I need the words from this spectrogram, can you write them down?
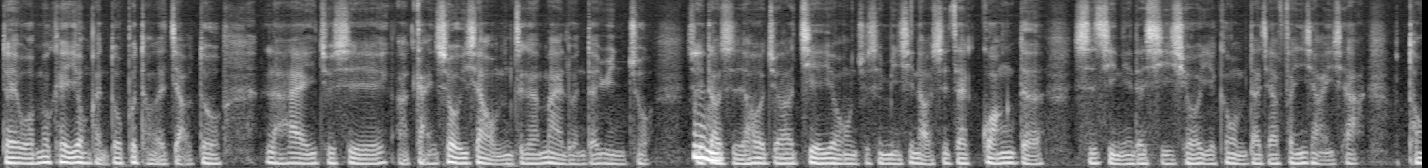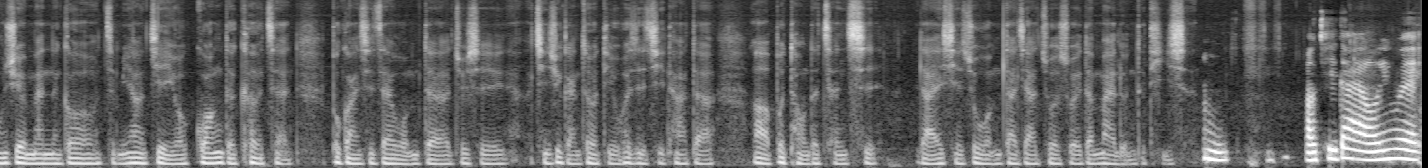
对，我们可以用很多不同的角度来就是啊感受一下我们这个脉轮的运作，所以到时候就要借用就是明星老师在光的十几年的习修，也跟我们大家分享一下，同学们能够怎么样借由光的课程，不管是在我们的就是情绪感受体，或是其他的啊不同的层次，来协助我们大家做所谓的脉轮的提升。嗯，好期待哦！因为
